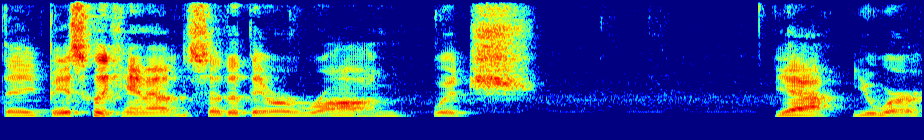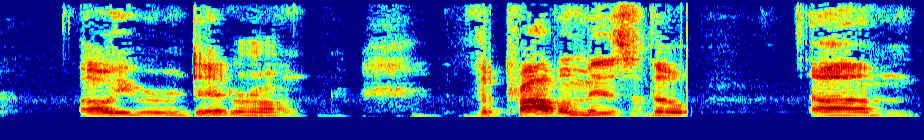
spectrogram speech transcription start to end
They basically came out and said that they were wrong, which, yeah, you were. Oh, you were dead wrong. The problem is though, um,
